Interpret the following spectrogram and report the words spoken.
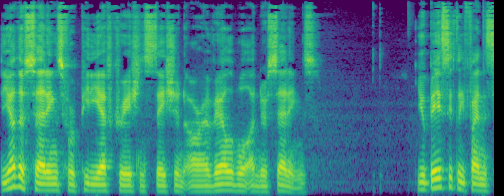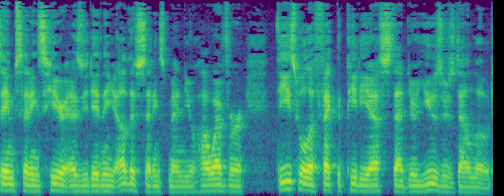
The other settings for PDF Creation Station are available under Settings. You'll basically find the same settings here as you did in the other settings menu, however, these will affect the PDFs that your users download.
